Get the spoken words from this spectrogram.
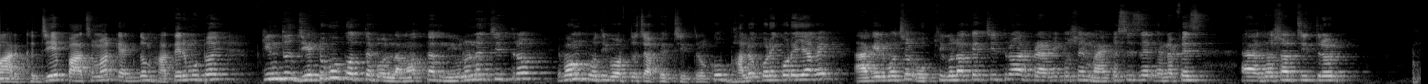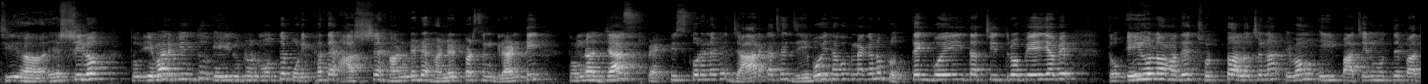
মার্ক যে পাঁচ মার্ক একদম হাতের মুঠোয়। কিন্তু যেটুকু করতে বললাম, অর্থাৎ নিউরনের চিত্র এবং প্রতিবর্ত চাপের চিত্র, খুব ভালো করে করে যাবে। আগের বছর অক্ষিগোলকের চিত্র আর প্রাণীকোষের মাইটোসিসের অ্যানাফেস দশার চিত্র এসছিল। তো এবার কিন্তু এই দুটোর মধ্যে পরীক্ষাতে আসছে হান্ড্রেডে হান্ড্রেড পার্সেন্ট গ্যারান্টি তোমরা জাস্ট প্র্যাকটিস করে নেবে। যার কাছে যে বই থাকুক না কেন, প্রত্যেক বইয়েই তার চিত্র পেয়ে যাবে। তো এই হলো আমাদের ছোট্ট আলোচনা এবং এই পাঁচের মধ্যে পাঁচ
